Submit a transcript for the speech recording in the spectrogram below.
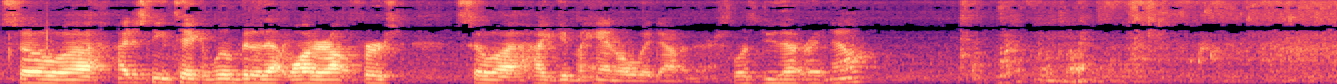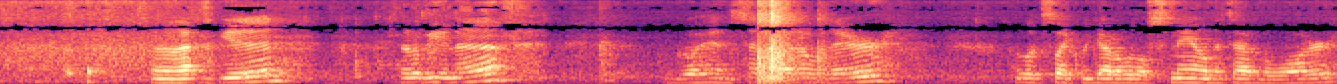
So uh, I just need to take a little bit of that water out first so uh, I can get my hand all the way down in there. So let's do that right now. So that's good. That'll be enough. We'll go ahead and set that over there. It looks like we got a little snail that's out of the water.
